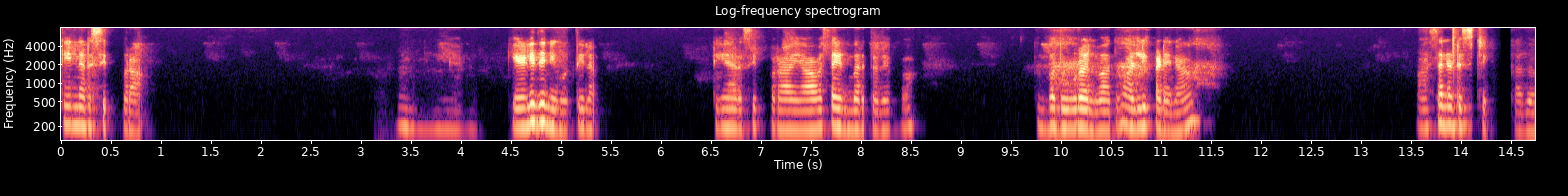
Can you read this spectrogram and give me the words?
ಟಿ ನರಸೀಪುರ ಕೇಳಿದ್ದೀನಿ ಗೊತ್ತಿಲ್ಲ. ಟಿ ನರಸೀಪುರ ಯಾವ ಸೈಡ್ ಬರ್ತದೆ ತುಂಬ ದೂರ ಅಲ್ವಾ ಅದು? ಹಳ್ಳಿ ಕಡೆನಾ? ಹಾಸನ ಡಿಸ್ಟ್ರಿಕ್ ಅದು.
